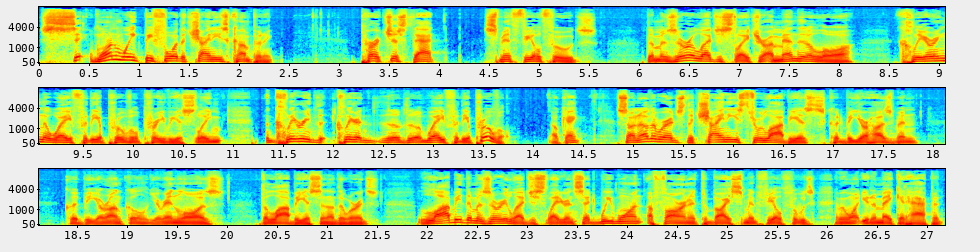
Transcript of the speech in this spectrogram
Si- one week before the Chinese company purchased that Smithfield Foods, the Missouri legislature amended a law clearing the way for the approval previously, clearing the, cleared the, the way for the approval. Okay? So, in other words, the Chinese, through lobbyists, could be your husband, could be your uncle, your in laws, the lobbyists, in other words, lobbied the Missouri legislature and said, We want a foreigner to buy Smithfield Foods, and we want you to make it happen.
